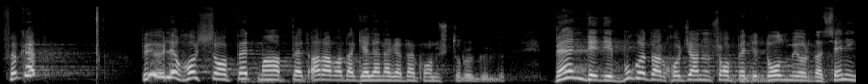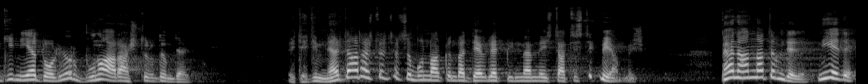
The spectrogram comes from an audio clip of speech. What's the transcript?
Fakat böyle hoş sohbet, muhabbet, arabada gelene kadar konuşturur, güldür. Ben dedi, bu kadar hocanın sohbeti dolmuyor da seninki niye doluyor? Bunu araştırdım dedi. E dedim, nerede araştıracaksın bunun hakkında devlet bilmem ne istatistik mi yapmış? Ben anladım dedi. Niye dedi?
